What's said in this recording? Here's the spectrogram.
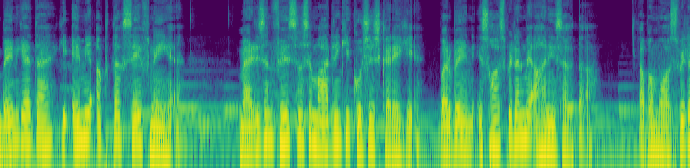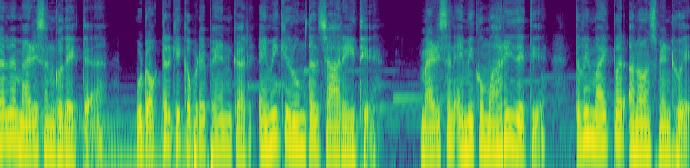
बेन कहता है कि एमी अब तक सेफ़ नहीं है। मेडिसन फिर से उसे मारने की कोशिश करेगी, पर बेन इस हॉस्पिटल में आ नहीं सकता। अब हम हॉस्पिटल में मेडिसन को देखते हैं। वो डॉक्टर के कपड़े पहनकर एमी के रूम तक जा रही थी। मेडिसन एमी को मार ही देती, तभी माइक पर अनाउंसमेंट हुई।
